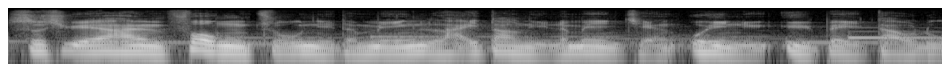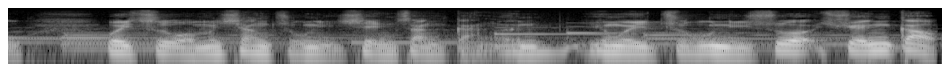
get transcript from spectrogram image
施洗约翰奉主你的名来到你的面前，为你预备道路。为此，我们向主你献上感恩，因为主你说宣告，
